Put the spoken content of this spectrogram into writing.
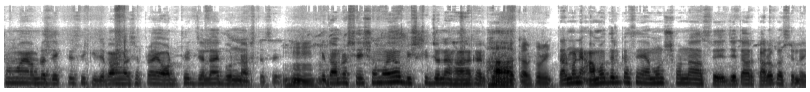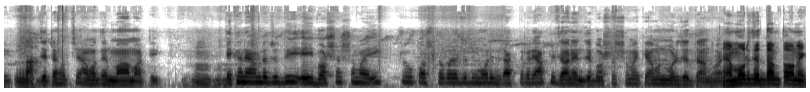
সময় আমরা দেখতেছি কি যে বাংলাদেশের প্রায় অর্ধেক জেলায় বন্যা আসতেছে। কিন্তু আমরা সেই সময়েও বৃষ্টির জন্য হাহাকার করি। হাহাকার করি। তার মানে আমাদের কাছে এমন সোনা আছে যেটা আর কারও কাছে নাই যেটা হচ্ছে আমাদের মা মাটি। এখানে আমরা যদি এই বর্ষার সময় একটু কষ্ট করে যদি মরিচ রাখতে পারি আপনি জানেন যে বর্ষার সময় কেমন মরিচের দাম হয়? হ্যাঁ মরিচের দাম তো অনেক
